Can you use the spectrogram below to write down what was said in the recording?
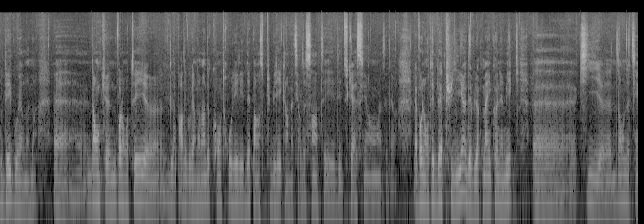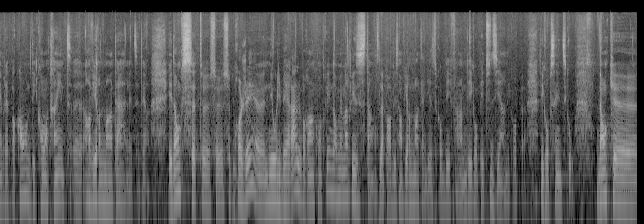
ou des gouvernements. donc, une volonté de la part des gouvernements de contrôler les dépenses publiques en matière de santé, d'éducation, etc. La volonté d'appuyer un développement économique qui, disons, ne tiendrait pas compte des contraintes environnementales, etc. Et donc, ce, projet néolibéral va rencontrer énormément de résistance de la part des environnementalistes, des groupes des femmes, des groupes étudiants, des groupes, des groupes syndicaux. Donc, donc, euh,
